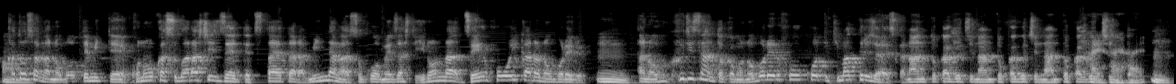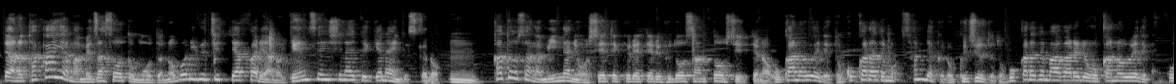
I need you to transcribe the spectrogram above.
加藤さんが登ってみてこの丘素晴らしいぜって伝えたらみんながそこを目指していろんな全方位から登れるうん。あの富士山とかも登れる方向って決まってるじゃないですかなんとか口なんとか口なんとかはい口って。であの高い山目指そうと思うと登り口ってやっぱりあの厳選しないといけないんですけどうん。加藤さんがみんなに教えてくれてる不動産投資っていうのは丘の上でどこからでも360度どこからでも上がれる丘の上でここ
